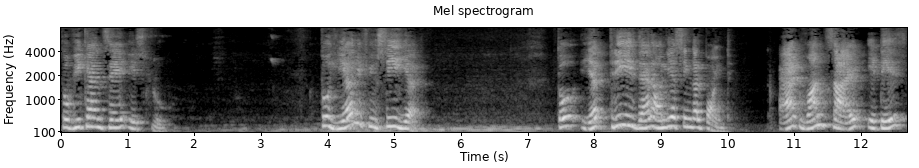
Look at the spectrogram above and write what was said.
So we can say is true. So here if you see here, so here 3 is there only a single point. At one side it is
